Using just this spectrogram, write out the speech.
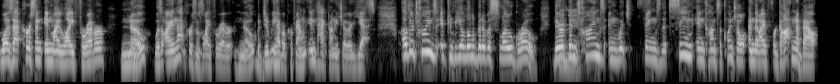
Was that person in my life forever? No. Was I in that person's life forever? No. But did we have a profound impact on each other? Yes. Other times it can be a little bit of a slow grow. There have mm-hmm. been times in which things that seem inconsequential and that I've forgotten about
